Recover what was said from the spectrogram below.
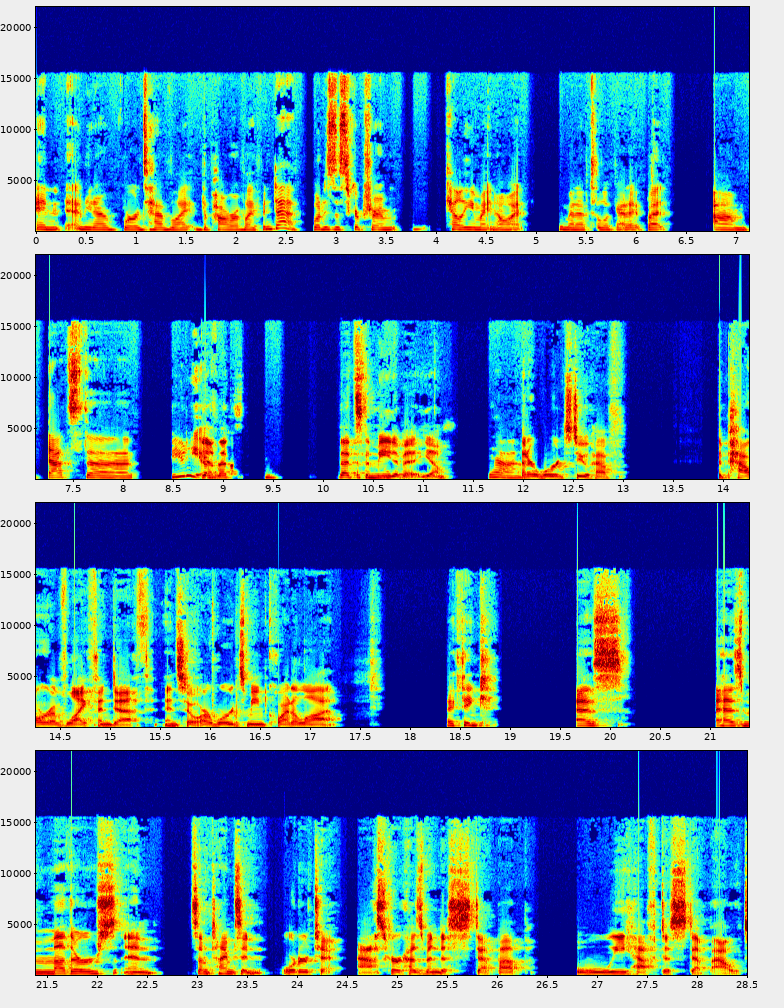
And I mean, our words have like the power of life and death. What is the scripture? Kelly, you might know it. We might have to look at it, but um, that's the beauty yeah, of that's that's the meat of it. Yeah. Yeah. That our words do have the power of life and death. And so our words mean quite a lot. I think as as mothers and sometimes in order to ask her husband to step up, we have to step out.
